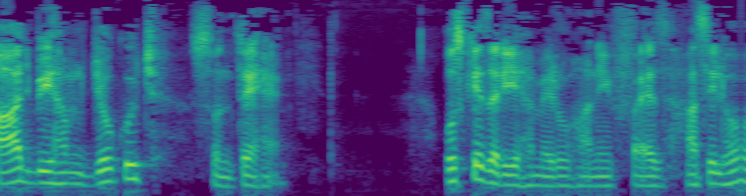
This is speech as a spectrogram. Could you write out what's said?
آج بھی ہم جو کچھ سنتے ہیں، اس کے ذریعے ہمیں روحانی فیض حاصل ہو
